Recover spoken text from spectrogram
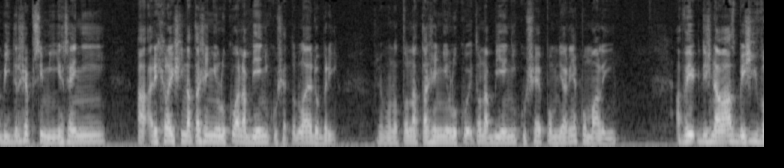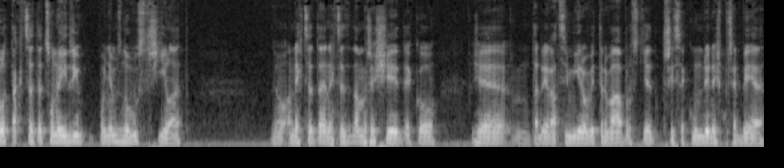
výdrže při míření a rychlejší natažení luku a nabíjení kuše. Tohle je dobrý. Že ono to natažení luku i to nabíjení kuše je poměrně pomalý. A vy, když na vás běží vlk, tak chcete co nejdřív po něm znovu střílet. Jo, a nechcete, nechcete tam řešit, jako, že tady Racimírovi trvá prostě 3 sekundy, než přebije.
